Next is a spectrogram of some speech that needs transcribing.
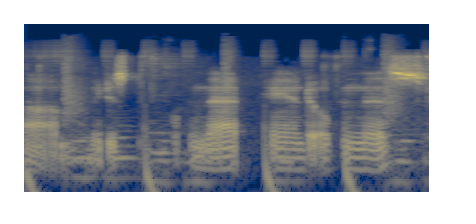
Um, let me just open that and open this.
